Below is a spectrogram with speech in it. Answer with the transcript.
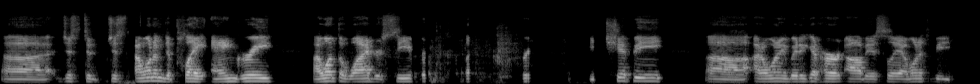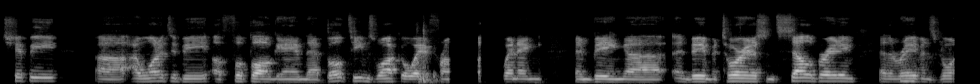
Uh, just to just. I want him to play angry. I want the wide receiver to play be chippy. Uh, I don't want anybody to get hurt. Obviously, I want it to be chippy. Uh, I want it to be a football game that both teams walk away from winning and being uh, and being victorious and celebrating, and the Ravens going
